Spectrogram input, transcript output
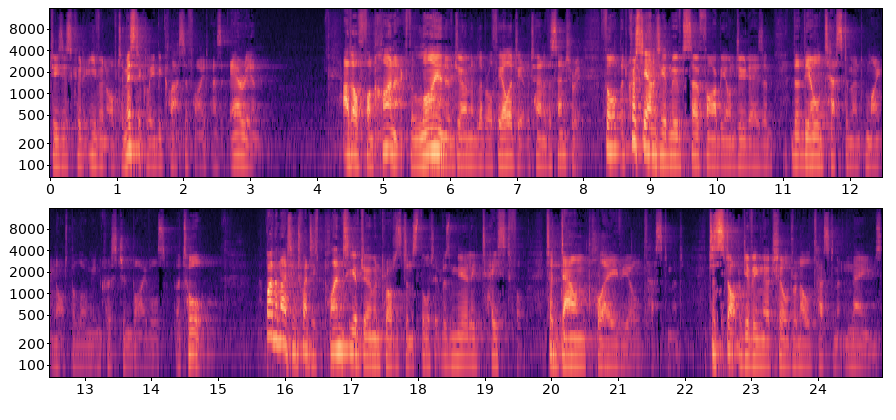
Jesus could even optimistically be classified as Aryan. Adolf von Harnack, the lion of German liberal theology at the turn of the century, thought that Christianity had moved so far beyond Judaism that the Old Testament might not belong in Christian Bibles at all. By the 1920s, plenty of German Protestants thought it was merely tasteful to downplay the Old Testament, to stop giving their children Old Testament names,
